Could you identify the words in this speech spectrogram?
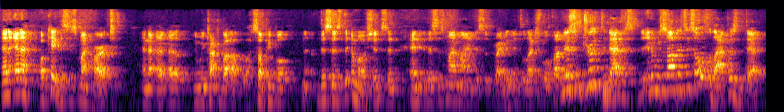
And, and uh, okay, this is my heart. And uh, uh, we talk about some people, this is the emotions, and, and this is my mind, this is right, intellectual thought. And there's some truth to that. And we saw there's this overlap, isn't there?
